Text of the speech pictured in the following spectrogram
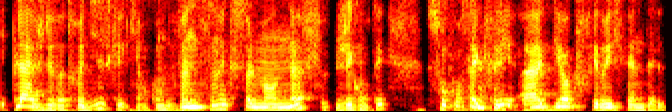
les plages de votre disque, qui en compte 25, seulement 9, j'ai compté, sont consacrées à Georg Friedrich Händel.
